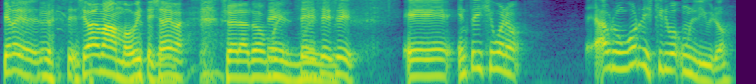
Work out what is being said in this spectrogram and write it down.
Pierde, se, se va de mambo, ¿viste? Ya de ya era todo muy. sí, muy- sí, sí. Eh, entonces dije, bueno, abro un Word y escribo un libro.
